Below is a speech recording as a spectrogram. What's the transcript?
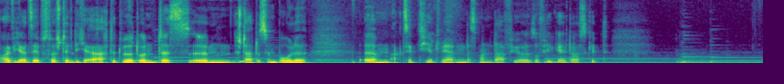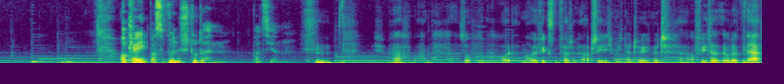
häufig als selbstverständlich erachtet wird und dass ähm, Statussymbole ähm, akzeptiert werden, dass man dafür so viel Geld ausgibt. Okay, was wünschst du deinen Patienten? Hm. Ja, also am häufigsten verabschiede ich mich natürlich mit äh, auf Wiedersehen, oder na,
